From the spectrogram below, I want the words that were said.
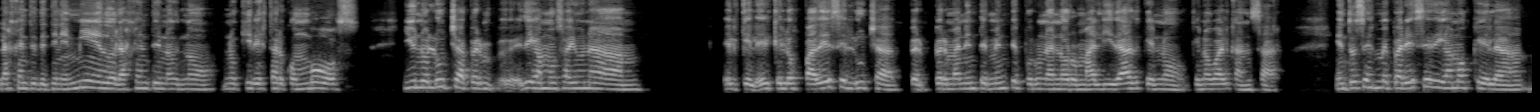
la gente te tiene miedo, la gente no, no, no quiere estar con vos, y uno lucha, digamos, hay una, el que, el que los padece lucha permanentemente por una normalidad que no, que no va a alcanzar. Entonces me parece, digamos, que, la,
